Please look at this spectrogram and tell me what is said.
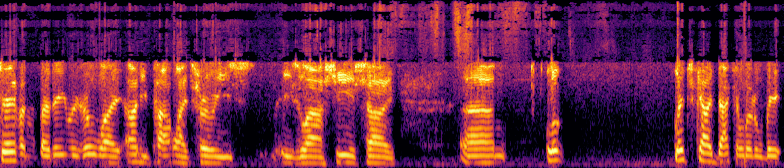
seven, but he was always only partway through his his last year. So, um, look, let's go back a little bit.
